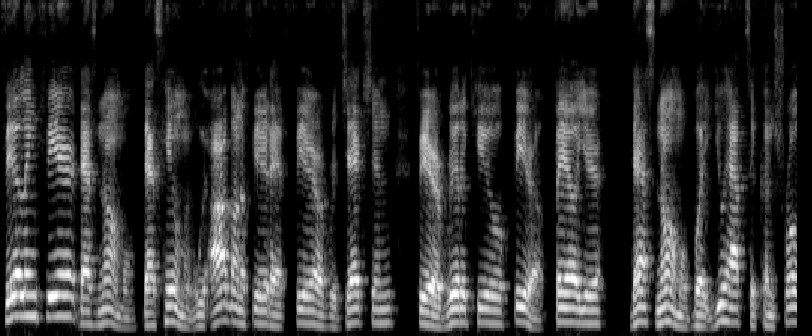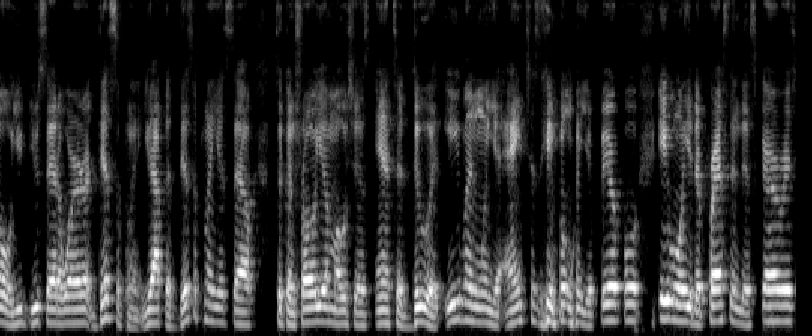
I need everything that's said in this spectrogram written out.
Feeling fear, that's normal. That's human. We are going to fear that fear of rejection, fear of ridicule, fear of failure, that's normal but you have to control you you said a word discipline. You have to discipline yourself to control your emotions and to do it. Even when you're anxious even when you're fearful even when you're depressed and discouraged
